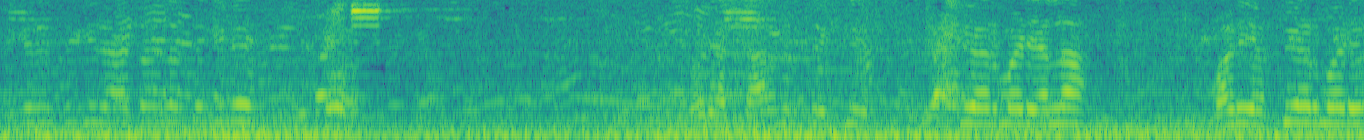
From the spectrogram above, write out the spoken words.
ತೆಗೀರಿ, ತೆಗೀರಿ, ಆಟೋ ಎಲ್ಲ ತೆಗೀರಿ. ನೋಡಿ ಆ ಕಾರ್ನ ತೆಗ್ಸಿ ಎಫ್ ಐ ಆರ್ ಮಾಡಿ ಎಲ್ಲ ಮಾಡಿ ಎಫ್ ಆರ್ ಮಾಡಿ.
